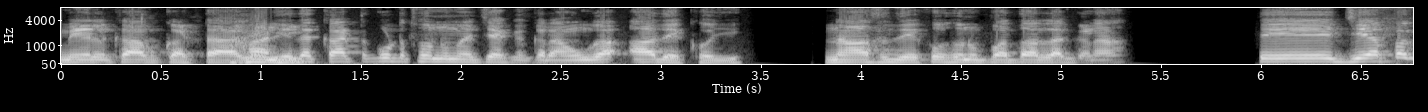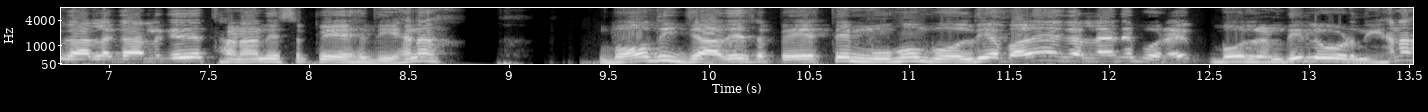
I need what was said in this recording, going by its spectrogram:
ਮੇਲ ਕਾਪ ਕੱਟ ਆ ਗਿਆ। ਜਿਹਦਾ ਕੱਟ ਕੁੱਟ ਤੁਹਾਨੂੰ ਮੈਂ ਚੈੱਕ ਕਰਾਉਂਗਾ ਆ ਦੇਖੋ ਜੀ। ਨਾਸ ਦੇਖੋ ਤੁਹਾਨੂੰ ਪਤਾ ਲੱਗਣਾ। ਤੇ ਜੇ ਆਪਾਂ ਗੱਲ ਕਰ ਲਈਏ ਤੇ ਥਣਾ ਦੀ ਸਪੇਸ ਦੀ ਹਨਾ? ਬਹੁਤ ਹੀ ਜ਼ਿਆਦਾ ਸਪੇਸ ਤੇ ਮੂੰਹੋਂ ਬੋਲਦੀ ਆ ਬਾਹਲੀਆਂ ਗੱਲਾਂ ਇਹਦੇ ਬੋਲੇ ਬੋਲਣ ਦੀ ਲੋੜ ਨਹੀਂ ਹਨਾ?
